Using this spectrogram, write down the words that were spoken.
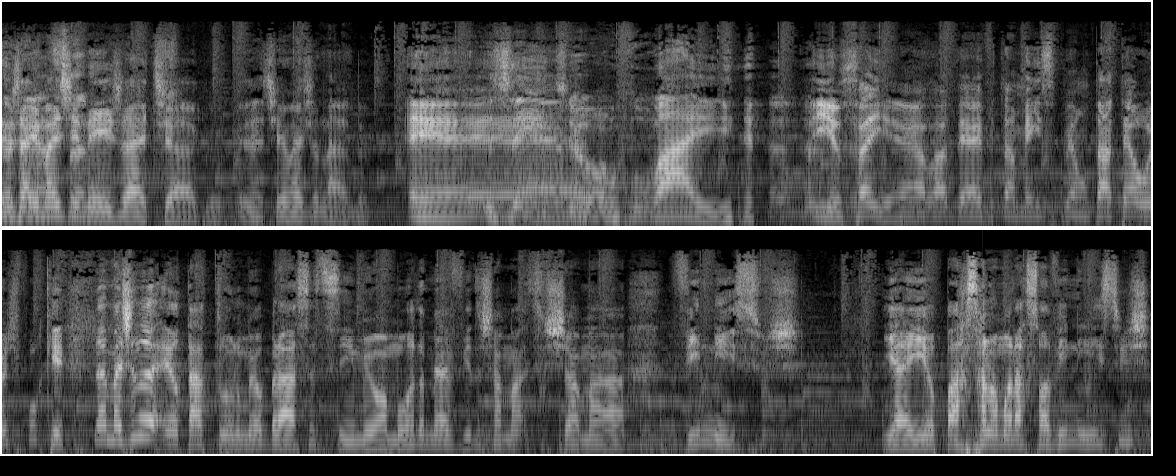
eu já imaginei já, Thiago. Eu já tinha imaginado. É. Gente, o uai. Isso aí, ela deve também se perguntar até hoje por quê. Não, imagina eu tatuo no meu braço assim, meu amor da minha vida chama, se chama Vinícius. E aí eu passo a namorar só Vinícius,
